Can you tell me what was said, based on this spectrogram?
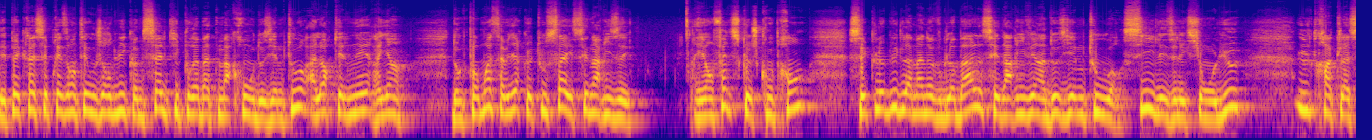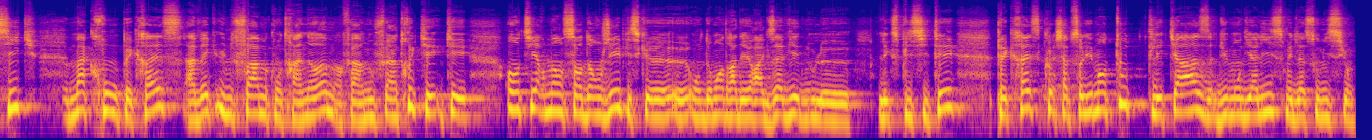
Et Pécresse est présentée aujourd'hui comme celle qui pourrait battre Macron au deuxième tour, alors qu'elle n'est rien. Donc pour moi, ça veut dire que tout ça est scénarisé. Et en fait, ce que je comprends, c'est que le but de la manœuvre globale, c'est d'arriver à un deuxième tour, si les élections ont lieu, ultra classique, Macron-Pécresse, avec une femme contre un homme. Enfin, on nous fait un truc qui est, entièrement sans danger, puisque euh, on demandera d'ailleurs à Xavier de nous l'expliciter. Pécresse coche absolument toutes les cases du mondialisme et de la soumission.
